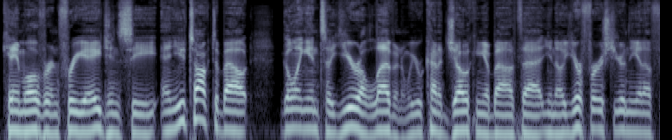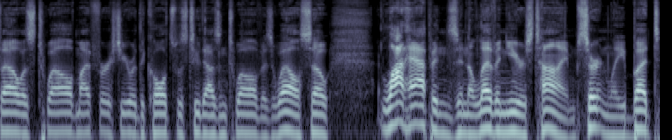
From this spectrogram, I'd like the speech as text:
came over in free agency, and you talked about going into year 11. We were kind of joking about that. You know, your first year in the NFL was 12. My first year with the Colts was 2012 as well. So a lot happens in 11 years' time, certainly. But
